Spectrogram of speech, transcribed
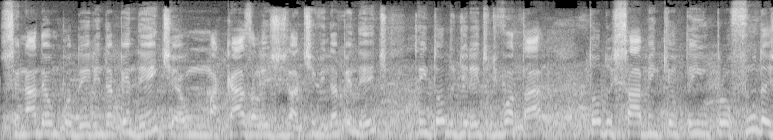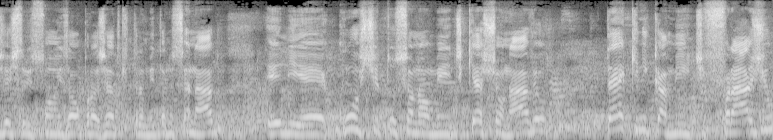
O Senado é um poder independente, é uma casa legislativa independente, tem todo o direito de votar. Todos sabem que eu tenho profundas restrições ao projeto que tramita no Senado. Ele é constitucionalmente questionável tecnicamente frágil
